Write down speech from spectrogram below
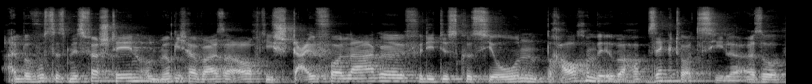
Ein bewusstes Missverstehen und möglicherweise auch die Steilvorlage für die Diskussion, brauchen wir überhaupt Sektorziele? Also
